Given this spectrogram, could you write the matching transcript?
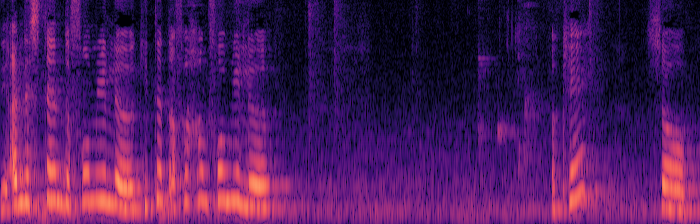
They understand the formula. Kita tak faham formula. Okay? So,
